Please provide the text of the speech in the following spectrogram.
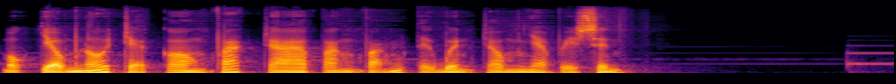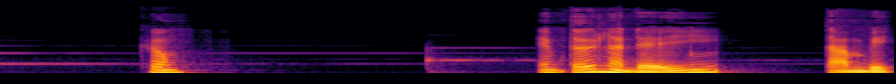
Một giọng nói trẻ con phát ra văng vẳng từ bên trong nhà vệ sinh. Không. Em tới là để tạm biệt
